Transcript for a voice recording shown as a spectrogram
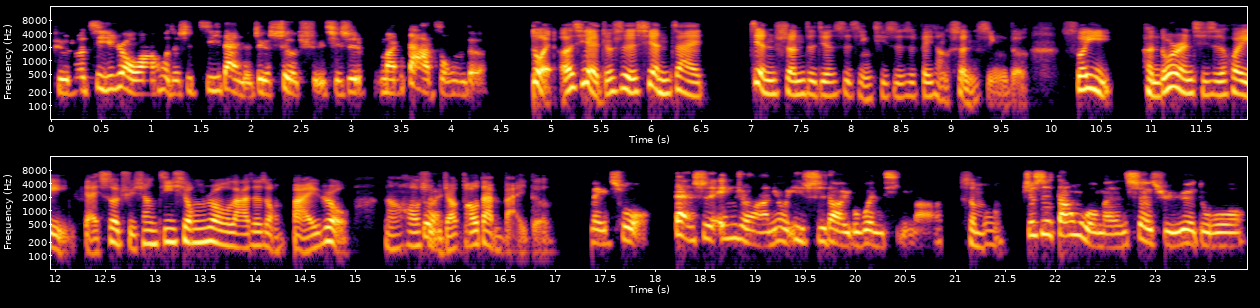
比如说鸡肉啊，或者是鸡蛋的这个摄取，其实蛮大宗的。对，而且就是现在健身这件事情其实是非常盛行的，所以很多人其实会改摄取像鸡胸肉啦这种白肉，然后是比较高蛋白的。没错。但是 Angel 啊，你有意识到一个问题吗？什么？就是当我们摄取越多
